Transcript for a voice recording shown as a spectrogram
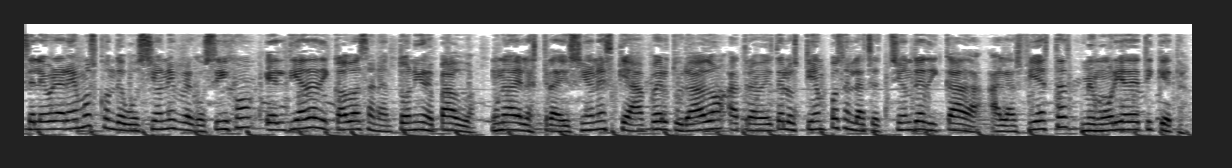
Celebraremos con devoción y regocijo el día dedicado a San Antonio de Padua, una de las tradiciones que ha aperturado a través de los tiempos en la sección dedicada a las fiestas Memoria de Etiqueta.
